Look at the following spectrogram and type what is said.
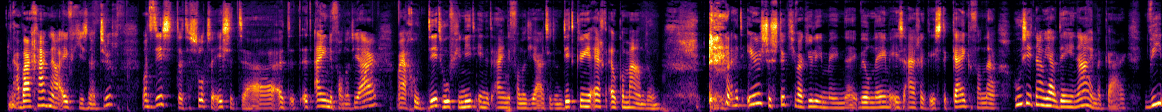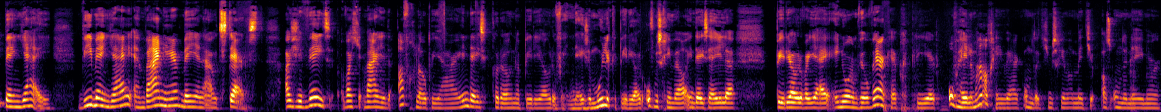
Nou, waar ga ik nou eventjes naar terug? Want het is, tenslotte is het, uh, het, het, het, einde van het jaar. Maar ja, goed, dit hoef je niet in het einde van het jaar te doen. Dit kun je echt elke maand doen. het eerste stukje waar ik jullie mee wil nemen is eigenlijk is te kijken van... nou, hoe zit nou jouw DNA in elkaar? Wie ben jij? Wie ben jij en wanneer ben je nou het sterkst? Als je weet wat je, waar je de afgelopen jaren in deze coronaperiode... of in deze moeilijke periode... of misschien wel in deze hele periode waar jij enorm veel werk hebt gecreëerd, of helemaal geen werk, omdat je misschien wel met je als ondernemer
